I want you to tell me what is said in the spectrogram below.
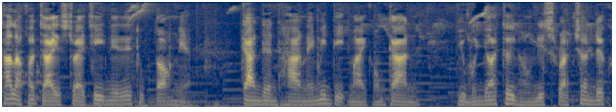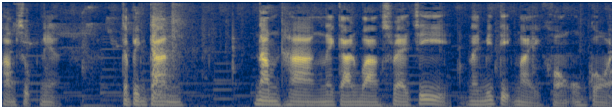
ถ้าเราเข้าใจ strategy นี้ได้ถูกต้องเนี่ยการเดินทางในมิติใหม่ของการอยู่บนยอดขึ้นของ disruption ด้วยความสุขเนี่ยจะเป็นการ นำทางในการวาง strategy ในมิติใหม่ขององค์กร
